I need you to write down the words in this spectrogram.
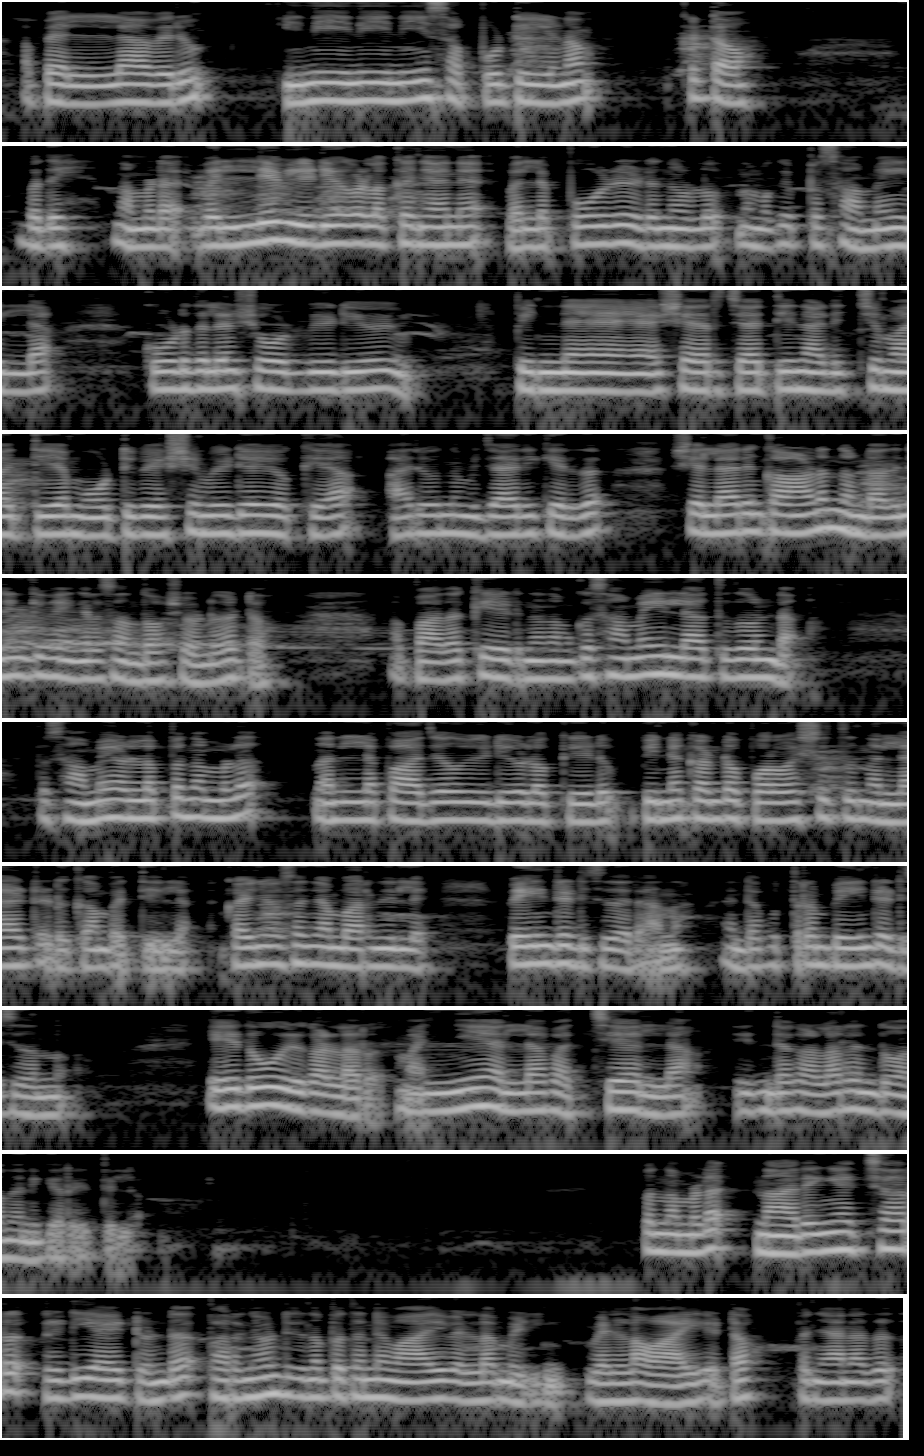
അപ്പോൾ എല്ലാവരും ഇനി ഇനി ഇനി സപ്പോർട്ട് ചെയ്യണം കേട്ടോ. അപ്പോൾ അതെ നമ്മുടെ വലിയ വീഡിയോകളൊക്കെ ഞാൻ വല്ലപ്പോഴും ഇടുന്നുള്ളൂ. നമുക്കിപ്പോൾ സമയമില്ല. കൂടുതലും ഷോർട്ട് വീഡിയോയും പിന്നെ ഷെയർ ചാറ്റിൽ നിന്ന് അടിച്ചു മാറ്റിയ മോട്ടിവേഷൻ വീഡിയോയൊക്കെയാണ് ആരും ഒന്നും വിചാരിക്കരുത്. പക്ഷെ എല്ലാവരും കാണുന്നുണ്ട്. അതിനെനിക്ക് ഭയങ്കര സന്തോഷമുണ്ട് കേട്ടോ. അപ്പോൾ അതൊക്കെ ഇടുന്നത് നമുക്ക് സമയമില്ലാത്തത് കൊണ്ടാണ് അപ്പോൾ സമയമുള്ളപ്പോൾ നമ്മൾ നല്ല പാചക വീഡിയോകളൊക്കെ ഇടും. പിന്നെ കണ്ടോ പുറവശത്ത് നല്ലതായിട്ട് എടുക്കാൻ പറ്റിയില്ല. കഴിഞ്ഞ ദിവസം ഞാൻ പറഞ്ഞില്ലേ പെയിന്റ് അടിച്ച് തരാമെന്ന് എന്റെ പുത്രൻ പെയിന്റ് അടിച്ച് തന്നു. ഏതോ ഒരു കളറ് മഞ്ഞയല്ല പച്ചയല്ല. ഇതിന്റെ കളർ എന്തോ എന്ന് എനിക്കറിയത്തില്ല. അപ്പം നമ്മുടെ നാരങ്ങ അച്ചാർ റെഡി ആയിട്ടുണ്ട്. പറഞ്ഞുകൊണ്ടിരുന്നപ്പോൾ തന്നെ വായി വെള്ളം വിഴുങ്ങി വെള്ളമായി കേട്ടോ. അപ്പം ഞാനത്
